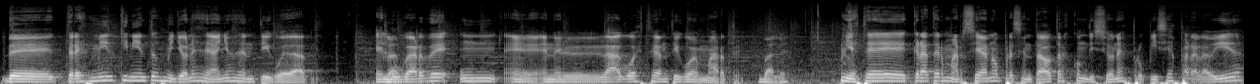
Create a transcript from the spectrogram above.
de 3.500 millones de años de antigüedad. En Claro. lugar de un... eh, en el lago este antiguo de Marte. Vale. Y este cráter marciano presentaba otras condiciones propicias para la vida,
